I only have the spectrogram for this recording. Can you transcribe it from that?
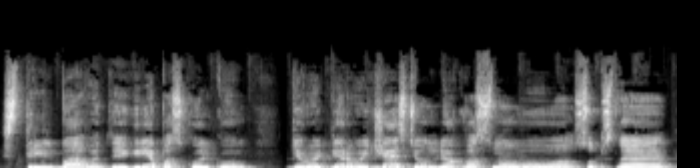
стрельба в этой игре, поскольку герой первой части, он лег в основу, собственно,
